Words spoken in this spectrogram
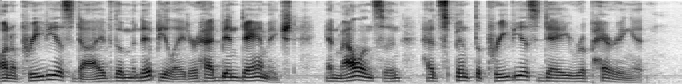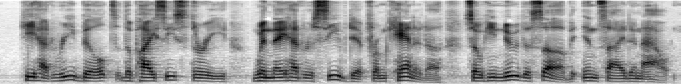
On a previous dive, the manipulator had been damaged, and Mallinson had spent the previous day repairing it. He had rebuilt the Pisces 3 when they had received it from Canada, so he knew the sub inside and out.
